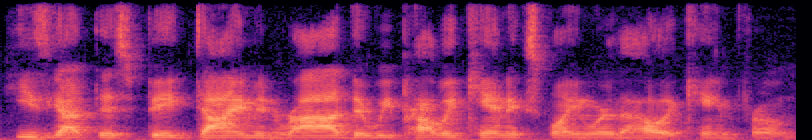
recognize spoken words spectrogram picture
He's got this big diamond rod that we probably can't explain where the hell it came from.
